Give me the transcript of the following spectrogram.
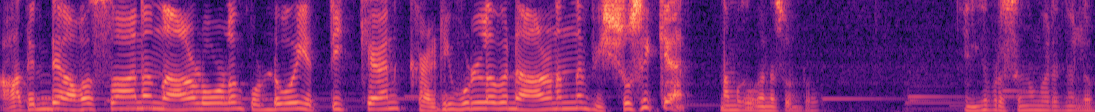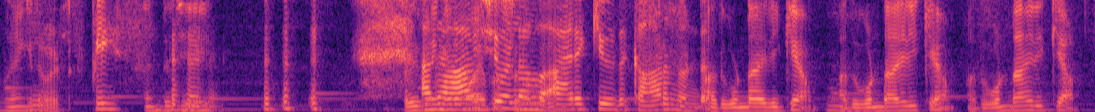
അതിന്റെ അവസാന നാളോളം കൊണ്ടുപോയി എത്തിക്കാൻ കഴിവുള്ളവനാണെന്ന് വിശ്വസിക്കാൻ നമുക്ക് മനസ്സുണ്ടോ? എനിക്ക് പ്രസംഗം വരുന്നല്ലോ ഭയങ്കരമായിട്ട്. എന്ത് ചെയ്യും? ആവശ്യമുള്ള ആരൊക്കെയോ ഇത് കാണുന്നുണ്ട്. അതുകൊണ്ടായിരിക്കാം അതുകൊണ്ടായിരിക്കാം അതുകൊണ്ടായിരിക്കാം.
